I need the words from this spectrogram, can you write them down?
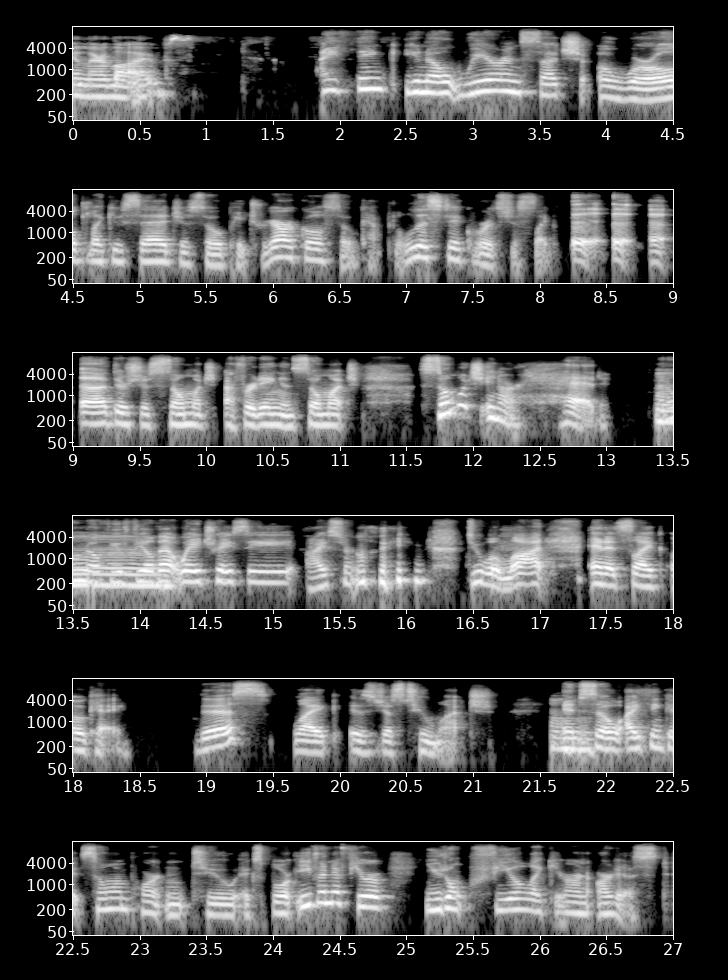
in their lives. I think, you know, we're in such a world, like you said, just so patriarchal, so capitalistic, where it's just like, uh, uh, uh, uh, there's just so much efforting and so much, so much in our head. I don't know if you feel Mm, that way, Traci. I certainly do a lot. And it's like, okay, this like is just too much. And mhm, so I think it's so important to explore, even if you're, you don't feel like you're an artist.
